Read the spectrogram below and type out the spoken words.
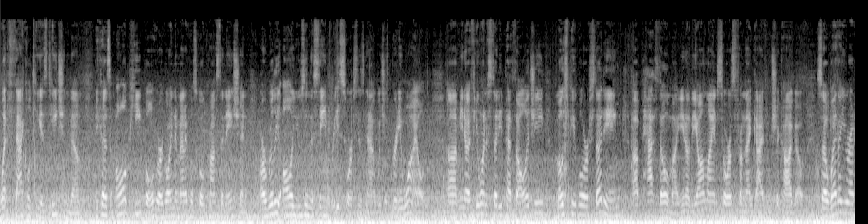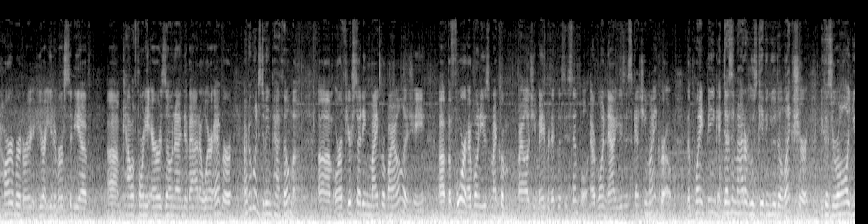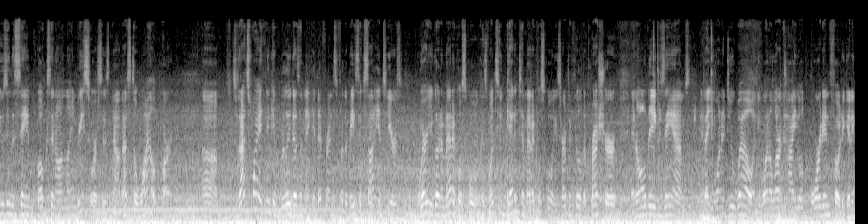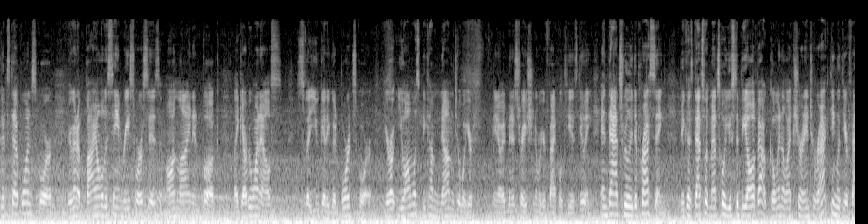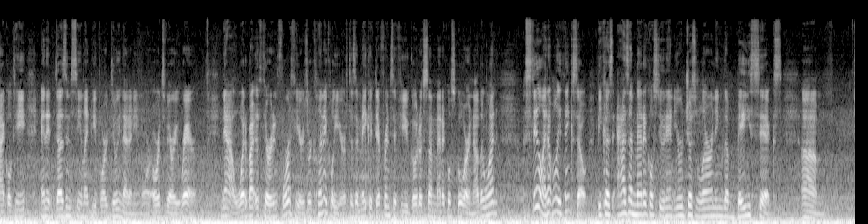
what faculty is teaching them because all people who are going to medical school across the nation are really all using the same resources now, which is pretty wild. Um, you know, if you want to study pathology, most people are studying uh, Pathoma, you know, the online source from that guy from Chicago. So whether you're at Harvard or you're at University of um, California, Arizona, Nevada, wherever, everyone's doing Pathoma. Um, or if you're studying microbiology, uh, before everyone used microbiology made ridiculously simple. Everyone now uses Sketchy Micro. The point being, it doesn't matter who's giving you the lecture because you're all using the same books and online resources now. That's the wild part. Um, so that's why I think it really doesn't make a difference for the basic science years where you go to medical school because once you get into medical school you start to feel the pressure and all the exams and that you want to do well and you want to learn high yield board info to get a good step one score you're going to buy all the same resources online and book like everyone else so that you get a good board score. You're you almost become numb to what your you know administration and what your faculty is doing and that's really depressing because that's what med school used to be all about going to lecture and interacting with your faculty and it doesn't seem like people are doing that anymore or it's very rare now, what about the third and fourth years or clinical years? Does it make a difference if you go to some medical school or another one? Still, I don't really think so because as a medical student, you're just learning the basics. Um,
